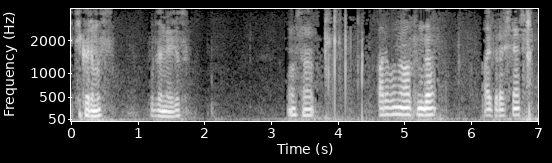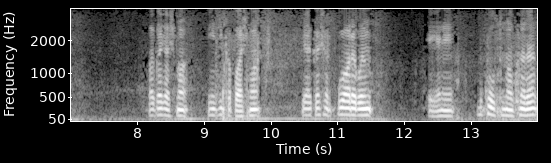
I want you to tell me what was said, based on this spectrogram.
speaker'ımız burada mevcut. Ondan arabanın altında arkadaşlar bagaj açma, benzin kapağı açma ve arkadaşlar bu arabanın e, yani bu koltuğun altına da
